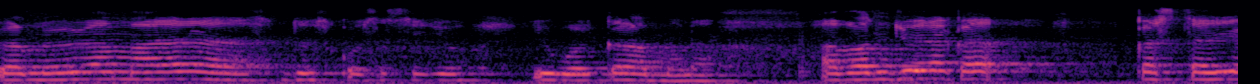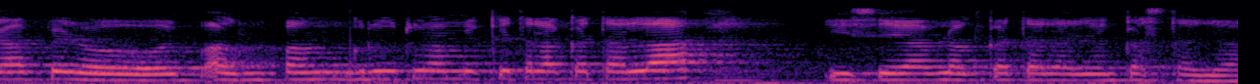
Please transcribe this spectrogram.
La meva mare les dues coses i jo, igual que la mare. Abans jo era ca castellà, però em han grut una miqueta la català i sé hablar en català i en castellà.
